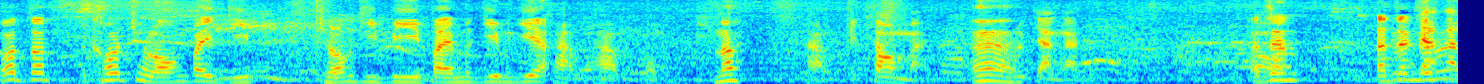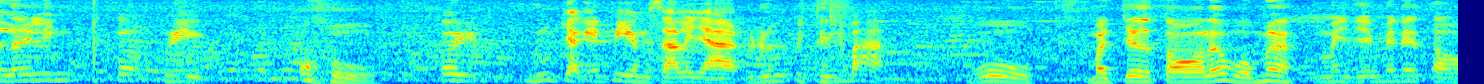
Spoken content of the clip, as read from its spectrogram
ก็ตอนเขาฉลองไปกี่ฉลองกี่ปีไปเมื่อกี้เมื่อกี้ครับครับผมเนาะครับไอ้ต้อมอะเออรู้จักกัน อาจารย์อาจารย์รู้จักกันเลยลิงก์ก็คุยโอ้โหก็รู้จักเอทีเอ็มสารยาไปรู้ไปถึงบ้าน โอ้มาเจอตอแล้วผมอะไม่ได้ไม่ได้ตอง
